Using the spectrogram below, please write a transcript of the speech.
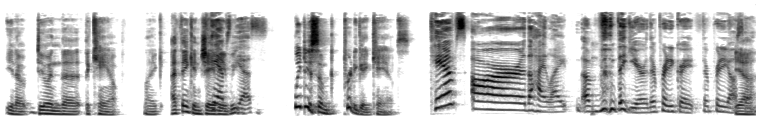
you know, doing the, the camp. Like I think in JV, Camps, we, yes. we do some pretty good camps. Camps are the highlight of the year. They're pretty great. They're pretty awesome. Yeah.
